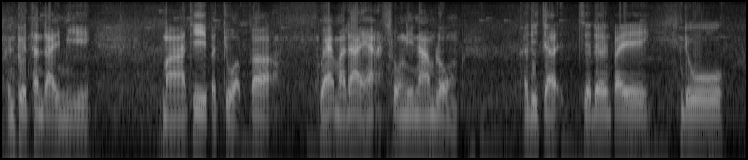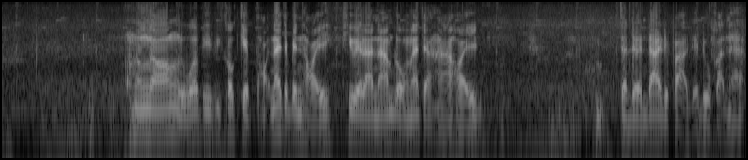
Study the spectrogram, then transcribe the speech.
เพื่อนๆท่านใดมีมาที่ประจวบก็แวะมาได้ฮะ ช่วงนี้น้ำลง พอดีจะจะเดินไปดูน้องๆ หรือว่าพี่ๆเขาเก็บหอยน่าจะเป็นหอยที่เวลาน้ำลงน่าจะหาหอย จะเดินได้หรือเปล่า เดี๋ยวดูก่อนนะฮะ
